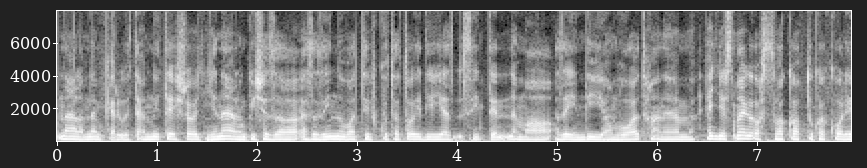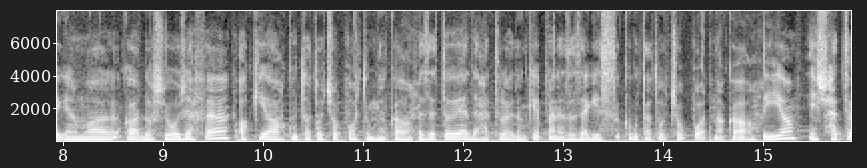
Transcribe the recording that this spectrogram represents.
nálam nem került említésre, hogy ugye nálunk is ez, a, ez az innovatív kutatói díj, ez szintén nem az én díjam volt, hanem egyrészt megosztva kaptuk a kollégámmal Kardos Józseffel, aki a kutatócsoportunknak a vezetője, de hát tulajdonképpen ez az egész kutatócsoportnak a díja. És hát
